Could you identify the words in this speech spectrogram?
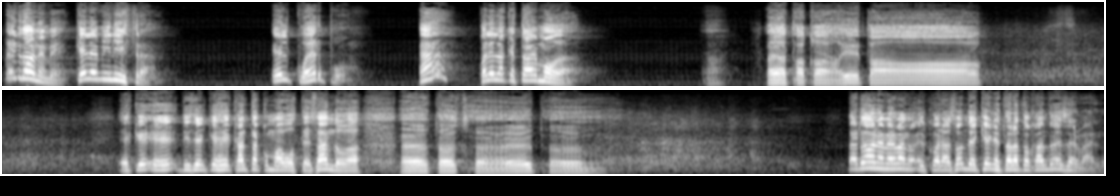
perdóneme, ¿qué le ministra? El cuerpo. ¿Ah? ¿Cuál es la que está de moda? ¿Ah? Es que eh, dicen que se canta como abostezando. Perdóname, hermano, el corazón de quién estará tocando ese, hermano.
